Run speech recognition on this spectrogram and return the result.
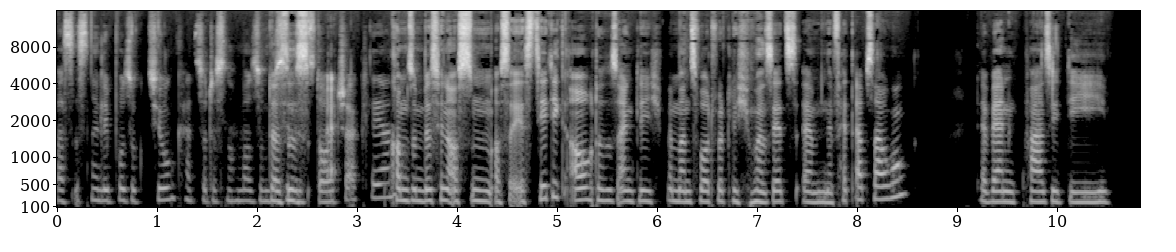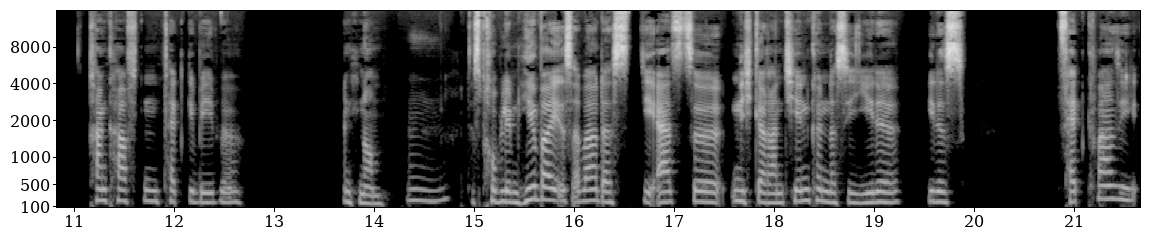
was ist eine Liposuktion? Kannst du das nochmal so ein Das bisschen ist- ins Deutsche erklären? Kommt so ein bisschen aus, dem, aus der Ästhetik auch. Das ist eigentlich, wenn man es wortwörtlich übersetzt, ähm, eine Fettabsaugung. Da werden quasi die krankhaften Fettgewebe entnommen. Mhm. Das Problem hierbei ist aber, dass die Ärzte nicht garantieren können, dass sie jede, jedes Fett quasi,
